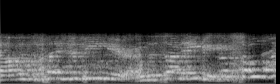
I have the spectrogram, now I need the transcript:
y'all. It's a pleasure to be here on the Sunday evening. So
